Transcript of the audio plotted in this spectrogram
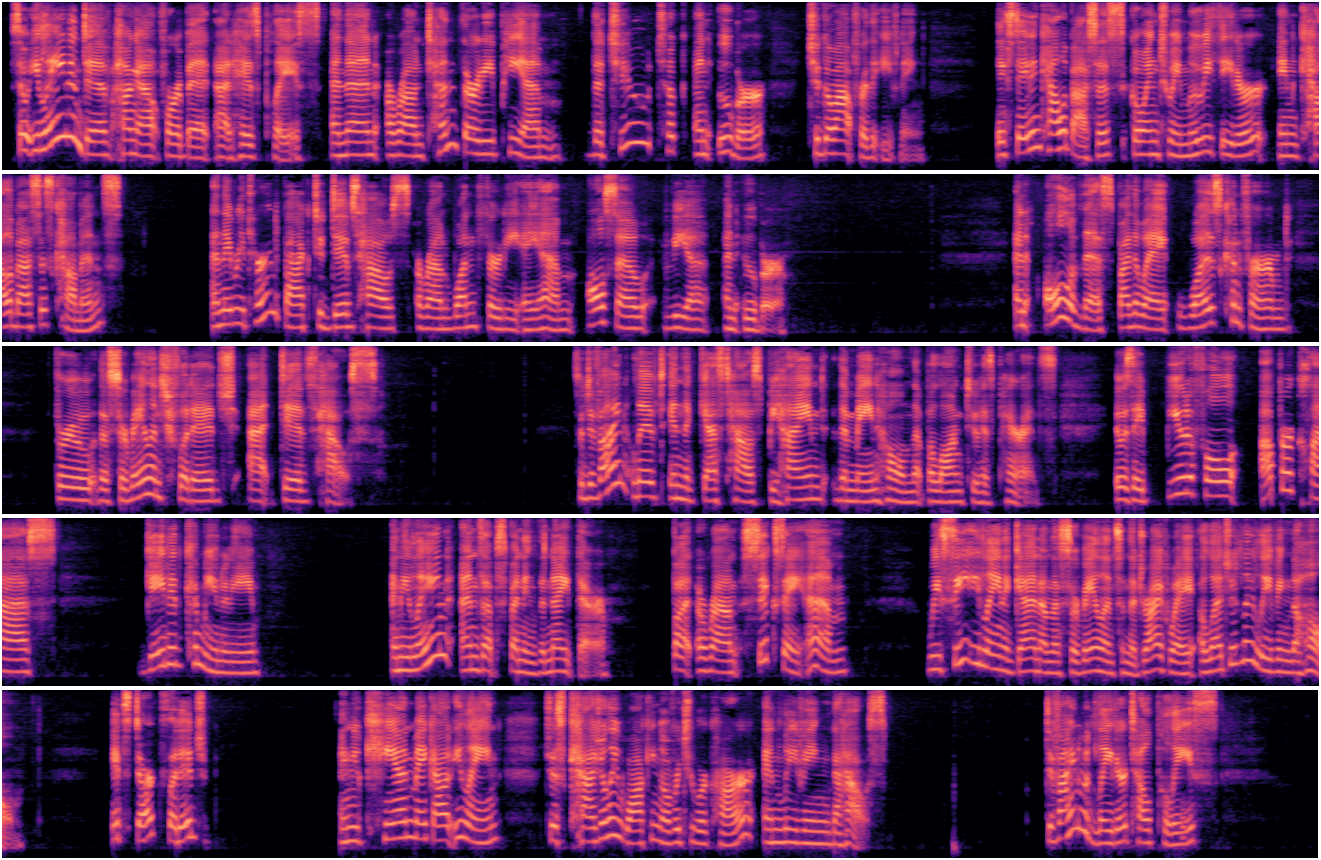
So Elaine and Div hung out for a bit at his place and then around 10:30 p.m. the two took an Uber to go out for the evening. They stayed in Calabasas going to a movie theater in Calabasas Commons and they returned back to Div's house around 1:30 a.m. also via an Uber. And all of this, by the way, was confirmed through the surveillance footage at Div's house. So Divine lived in the guest house behind the main home that belonged to his parents. It was a beautiful upper class gated community and Elaine ends up spending the night there. But around 6 a.m., we see Elaine again on the surveillance in the driveway, allegedly leaving the home. It's dark footage, and you can make out Elaine just casually walking over to her car and leaving the house. Divine would later tell police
